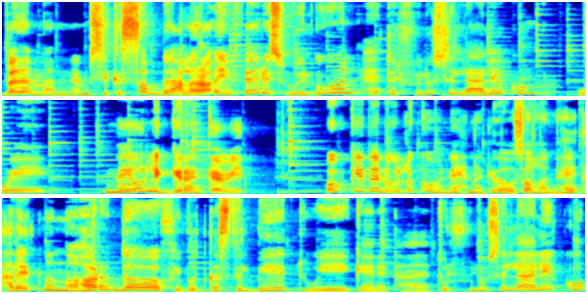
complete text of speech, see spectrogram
بدل ما نمسك الصب على رأي فارس ونقول هاتوا الفلوس اللي عليكم ونقول للجيران كمان. وبكده نقول لكم إن إحنا كده وصلنا لنهاية حلقتنا النهاردة في بودكاست البيت وكانت هاتوا الفلوس اللي عليكم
